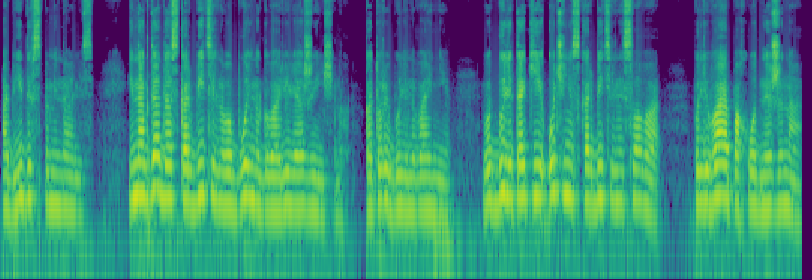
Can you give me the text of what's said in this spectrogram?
обиды вспоминались. Иногда до оскорбительного больно говорили о женщинах, которые были на войне. Вот были такие очень оскорбительные слова «полевая походная жена».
